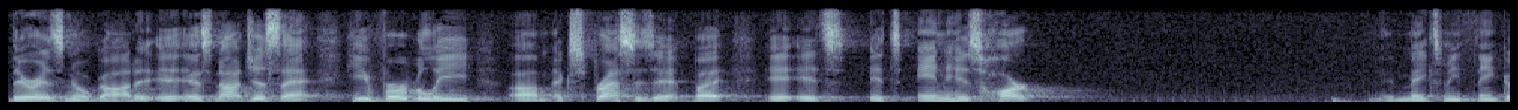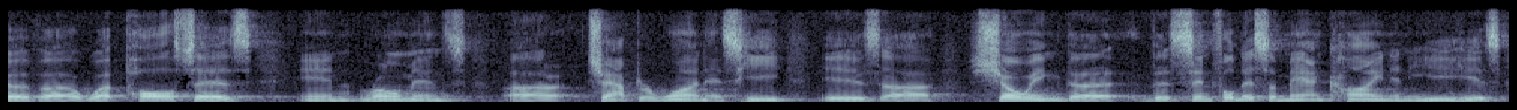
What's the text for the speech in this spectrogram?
There is no God. It's not just that he verbally um, expresses it, but it's, it's in his heart. It makes me think of uh, what Paul says in Romans uh, chapter 1 as he is uh, showing the, the sinfulness of mankind and he, he is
